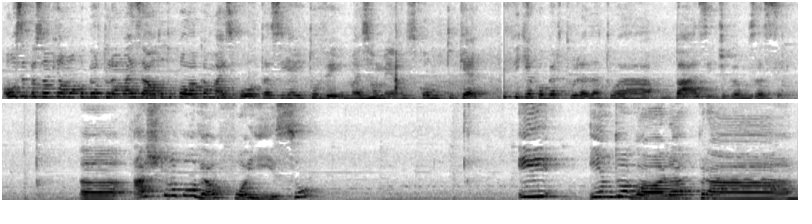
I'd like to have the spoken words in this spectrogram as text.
ou se a pessoa quer uma cobertura mais alta, tu coloca mais gotas e aí tu vê mais ou menos como tu quer. E fique a cobertura da tua base, digamos assim. Uh, acho que na Povel foi isso. E indo agora pra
